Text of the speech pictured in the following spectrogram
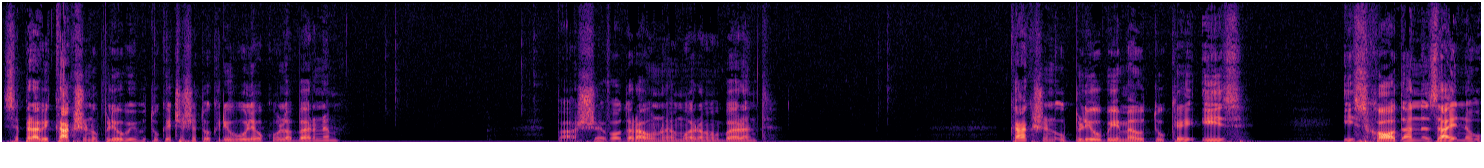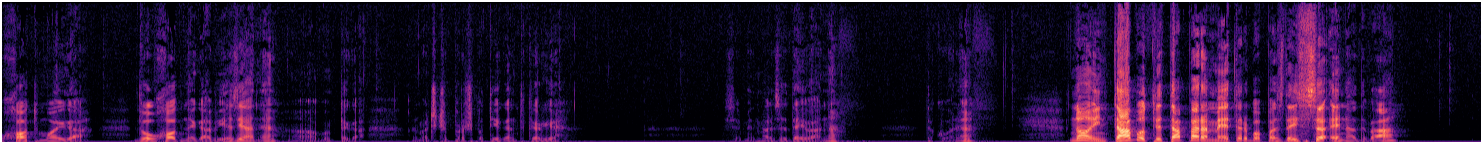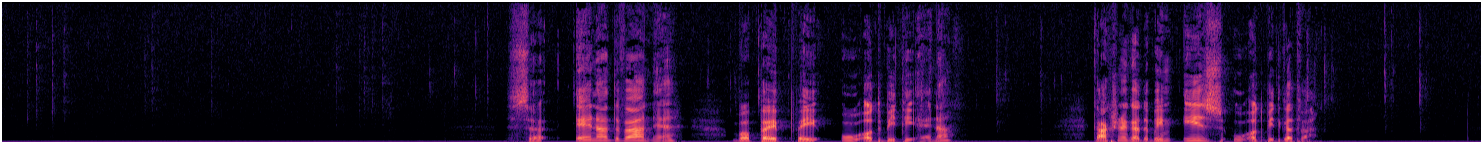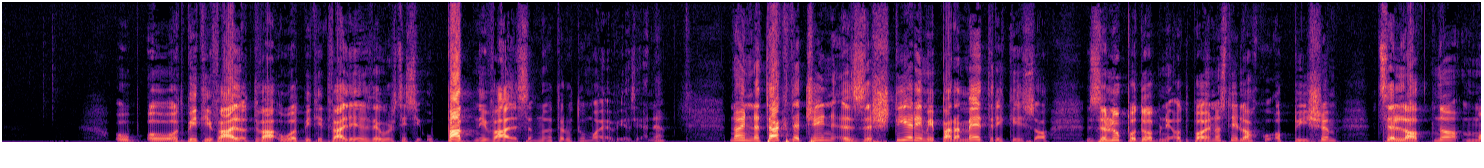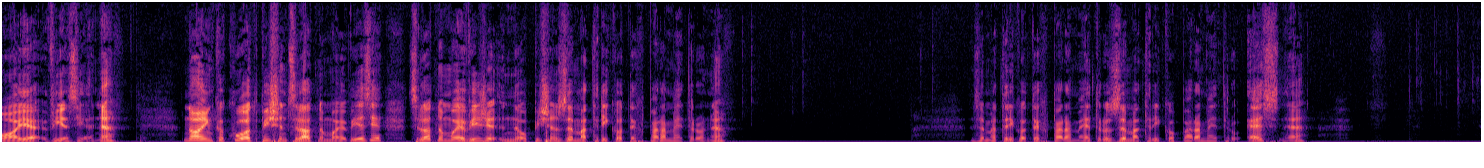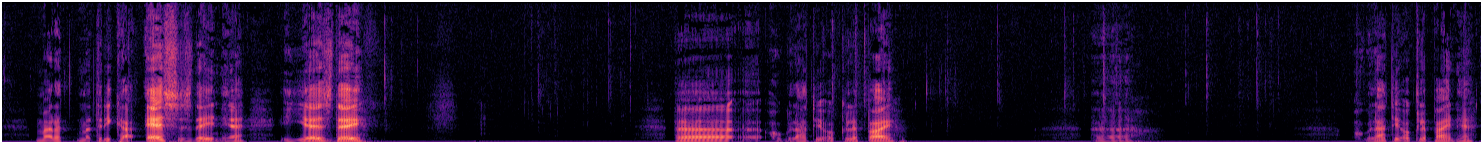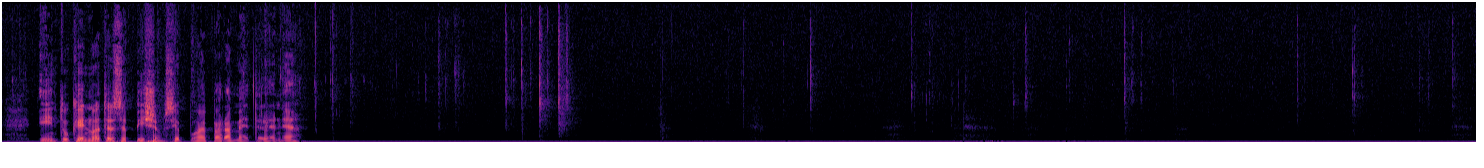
Se pravi, kakšen vpliv bi bil tukaj, če še to krivulje okolo obrnem? pa še vodoravno jo moramo obrniti. Kakšen vpliv bi imel tukaj iz izhoda nazaj na vhod mojega dvouhodnega vezja, ne? A, bom tega malček še proč potegniti, ker je se mi mal zadeva, ne? Tako, ne? No, in ta, bo, ta parameter bo pa zdaj S12, S ena, dva, ne, bo pej, pej u odbiti ena, kakšnega dobim iz u odbitega dva. V, v odbiti val, dva, v odbiti dva je zdaj v resnici upadni val, sem noter v to moje vezje. Ne? No in na tak način z štirimi parametri, ki so zelo podobni odbojnosti, lahko opišem celotno moje vezje. Ne? No, in kako odpišem celotno moje vezje? Celotno moje vezje opišem z matriko teh parametrov. Ne? Z matriko teh parametrov, z matriko parametrov S. Ne? Matrika S zdaj ne, je zdaj uh, oglati oklepaj. Uh, oglati oklepaj, ne? In tukaj noter zapišem vse moje parametre. Ne?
